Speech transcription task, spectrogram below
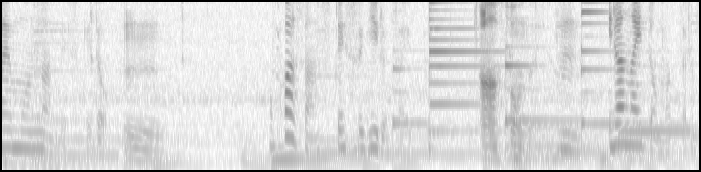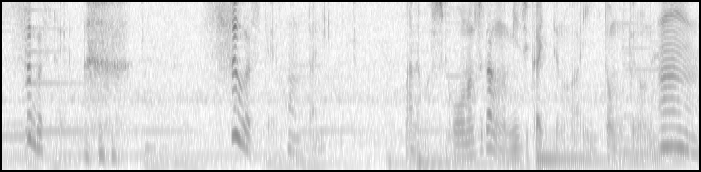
えもんなんですけど。うんお母さん捨てすぎるタイああそうなんや。プうん。いらないと思ったらすぐ捨てる。すぐ捨てる本当に。まあでも思考の時間が短いっていうのはいいと思うけどね、うん。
